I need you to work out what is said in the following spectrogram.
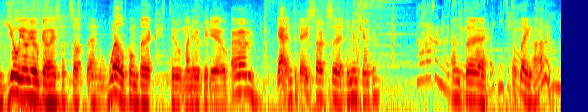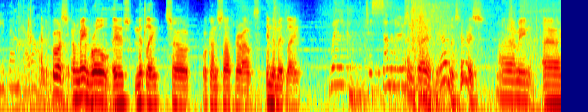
Yo yo yo guys, what's up and welcome back to my new video. Um, yeah, and today starts uh, the new champion. And uh, we're playing Ahri. And of course our main role is mid lane, so we're gonna start her out in the mid lane. Welcome to Summoners And uh, yeah, let's do this. Uh, I mean, uh,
